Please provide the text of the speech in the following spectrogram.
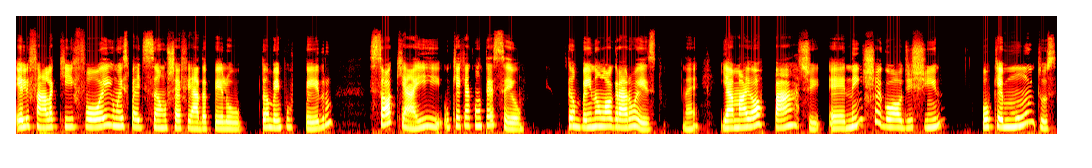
ele fala que foi uma expedição chefiada pelo também por Pedro, só que aí o que, que aconteceu? Também não lograram êxito, né? E a maior parte é, nem chegou ao destino, porque muitos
